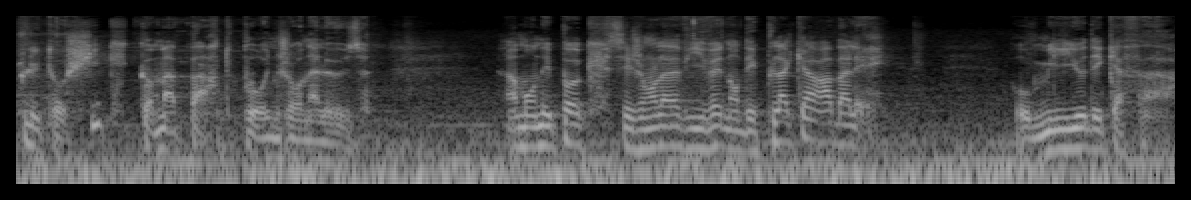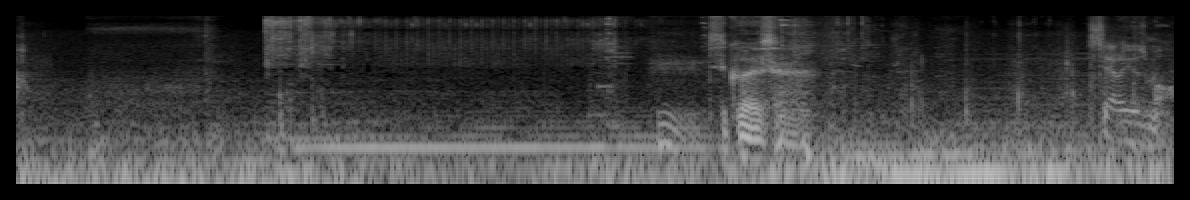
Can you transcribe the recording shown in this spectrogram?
Plutôt chic comme appart pour une journaleuse. À mon époque, ces gens-là vivaient dans des placards à balai, au milieu des cafards. C'est quoi ça Sérieusement,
